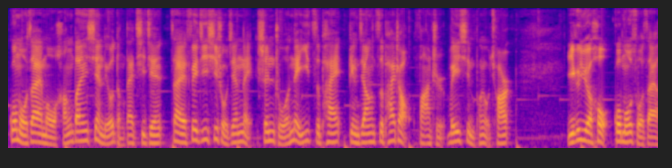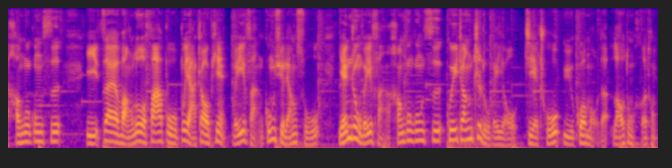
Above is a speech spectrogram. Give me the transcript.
郭某在某航班限流等待期间，在飞机洗手间内身着内衣自拍，并将自拍照发至微信朋友圈。一个月后，郭某所在航空公司以在网络发布不雅照片违反公序良俗，严重违反航空公司规章制度为由，解除与郭某的劳动合同。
